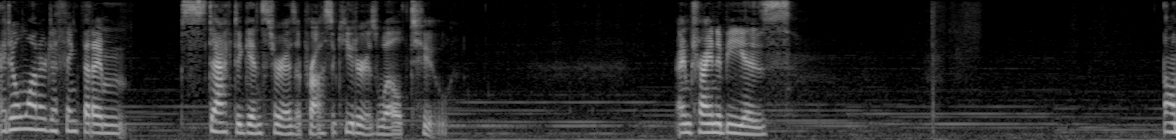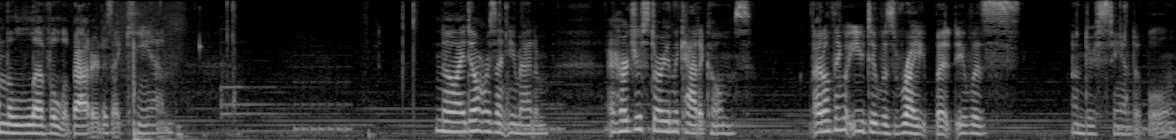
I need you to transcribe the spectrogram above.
I don't want her to think that I'm stacked against her as a prosecutor as well, too. I'm trying to be as on the level about it as I can. No, I don't resent you, madam. I heard your story in the catacombs. I don't think what you did was right, but it was understandable.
